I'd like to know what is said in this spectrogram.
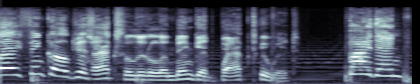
I think I'll just ax a little and then get back to it. Bye then.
